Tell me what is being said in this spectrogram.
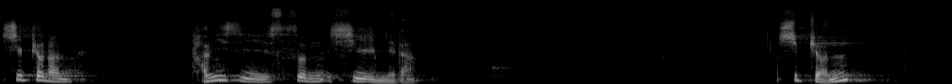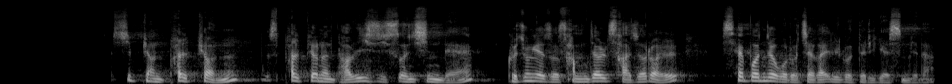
시편은 다윗이 쓴 시입니다. 시편 시편 8편 8편은 다윗이 쓴 시인데 그 중에서 3절 4절을 세 번역으로 제가 읽어 드리겠습니다.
